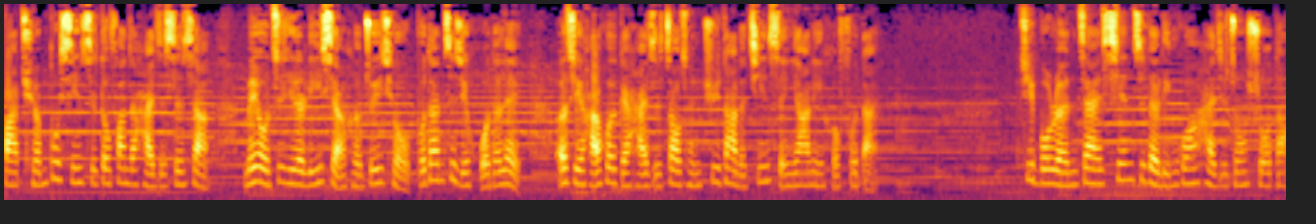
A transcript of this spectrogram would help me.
把全部心思都放在孩子身上，没有自己的理想和追求，不但自己活得累，而且还会给孩子造成巨大的精神压力和负担。纪伯伦在《先知的灵光孩子》中说道：“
